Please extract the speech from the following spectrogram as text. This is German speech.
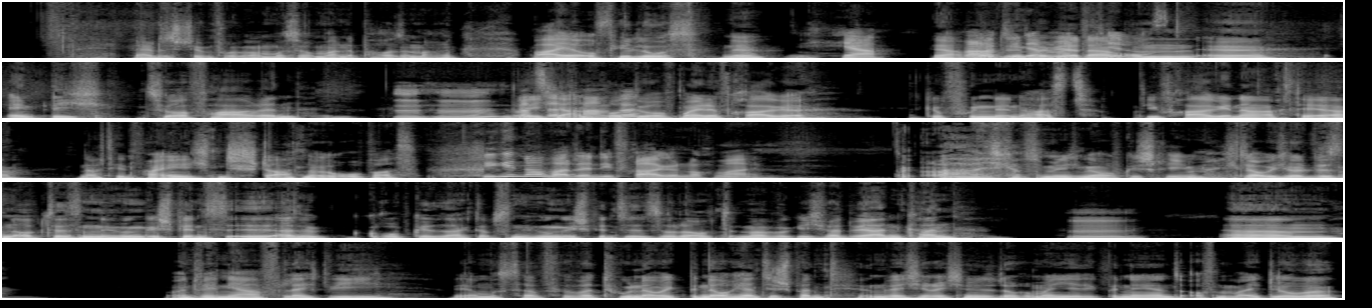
Ja, das stimmt wohl. Man muss auch mal eine Pause machen. War ja auch viel los, ne? Ja. Ja, heute sind wir wieder da, um äh, endlich zu erfahren, mhm, welche Antwort wir? du auf meine Frage gefunden hast. Die Frage nach der, nach den Vereinigten Staaten Europas. Wie genau war denn die Frage nochmal? Ah, ich habe es mir nicht mehr aufgeschrieben. Ich glaube, ich wollte wissen, ob das ein Hirngespinst ist, also grob gesagt, ob es ein Hirngespinst ist oder ob das mal wirklich was werden kann. Mhm. Ähm, und wenn ja, vielleicht wie? Wer muss dafür was tun? Aber ich bin da auch ganz gespannt, in welche Richtung das doch immer geht. Ich bin da ganz offen, weil ich glaube,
